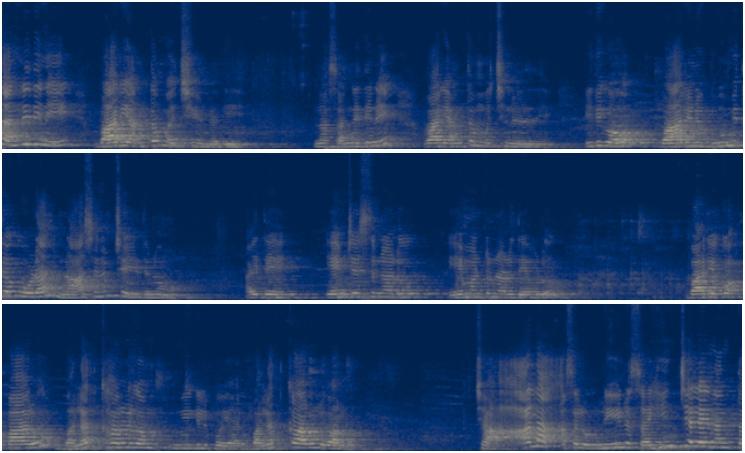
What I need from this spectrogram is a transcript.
సన్నిధిని వారి అంతం వచ్చి ఉన్నది. నా సన్నిధిని వారి అంతం వచ్చినది ఇదిగో వారిని భూమితో కూడా నాశనం చేయుదును. అయితే ఏం చేస్తున్నాడు? ఏమంటున్నాడు దేవుడు? వారి యొక్క వారు బలాత్కారులుగా మిగిలిపోయారు. బలాత్కారులు వాళ్ళు. చాలా అసలు నేను సహించలేనంత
